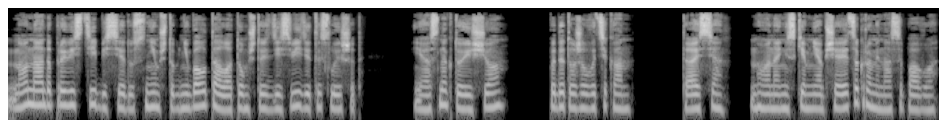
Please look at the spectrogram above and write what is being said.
Но надо провести беседу с ним, чтобы не болтал о том, что здесь видит и слышит. «Ясно, кто еще? подытожил Ватикан. «Тася, но она ни с кем не общается, кроме нас и Павла.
